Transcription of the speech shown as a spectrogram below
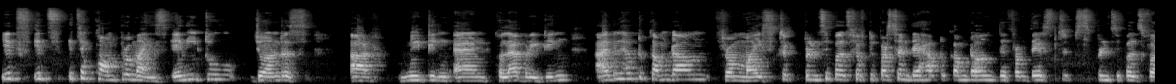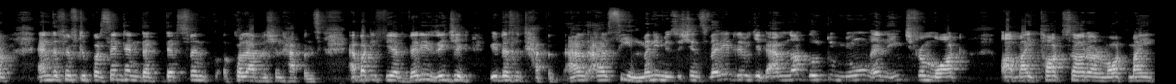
it's it's it's a compromise. Any two genres are meeting and collaborating. I will have to come down from my strict principles, fifty percent. They have to come down from their strict principles for and the fifty percent, and that that's when collaboration happens. But if we are very rigid, it doesn't happen. I have, I have seen many musicians very rigid. I'm not going to move an inch from what uh, my thoughts are or what my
